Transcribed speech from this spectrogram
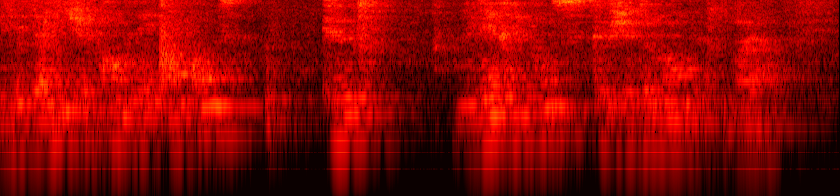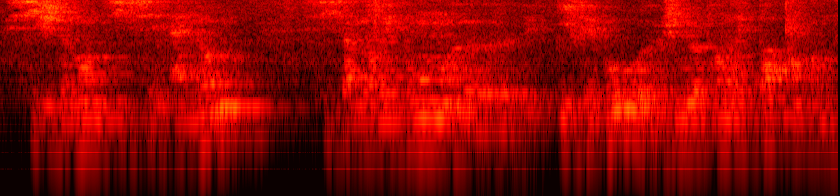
et les amis, je prendrai en compte que les réponses que je demande. Voilà. Si je demande si c'est un homme, si ça me répond euh, il fait beau, euh, je ne le prendrai pas en compte.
